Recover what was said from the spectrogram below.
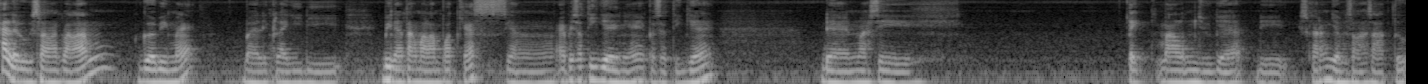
Halo, selamat malam. Gue Bima. Balik lagi di Binatang Malam Podcast yang episode 3 ini ya, episode 3. Dan masih take malam juga di sekarang jam setengah satu.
